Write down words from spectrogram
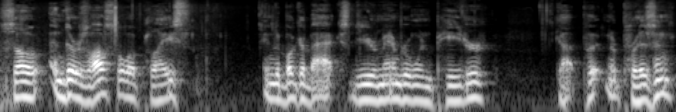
So, and there's also a place in the book of Acts, do you remember when Peter got put in a prison?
